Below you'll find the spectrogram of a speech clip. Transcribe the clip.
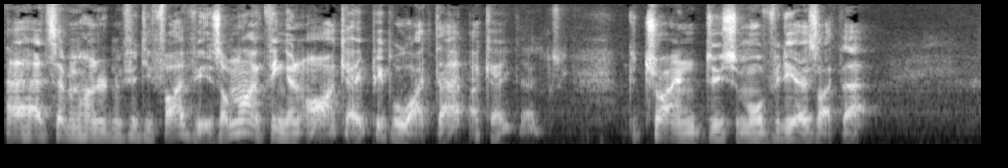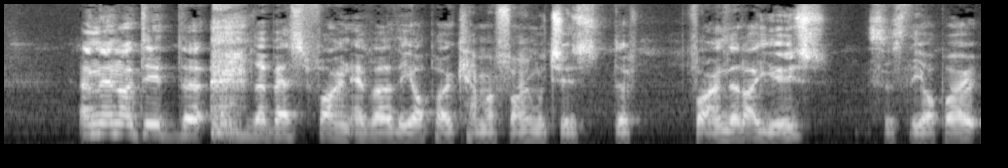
I had 755 views. I'm not thinking, oh, okay, people like that. Okay, I could try and do some more videos like that. And then I did the the best phone ever, the Oppo camera phone, which is the phone that I use. This is the Oppo.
